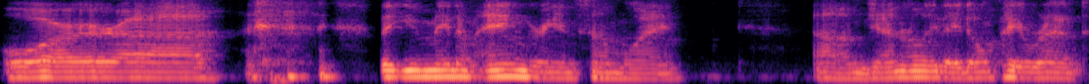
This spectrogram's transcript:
or uh, that you made them angry in some way. Um, generally, they don't pay rent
